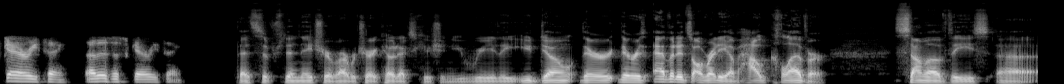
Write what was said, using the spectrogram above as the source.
scary thing. That is a scary thing. That's the, nature of arbitrary code execution. You really you don't there there is evidence already of how clever some of these uh,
